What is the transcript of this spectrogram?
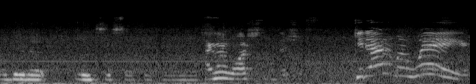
I'll do that once the stuff is I'm gonna wash some dishes. Get out of my way!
